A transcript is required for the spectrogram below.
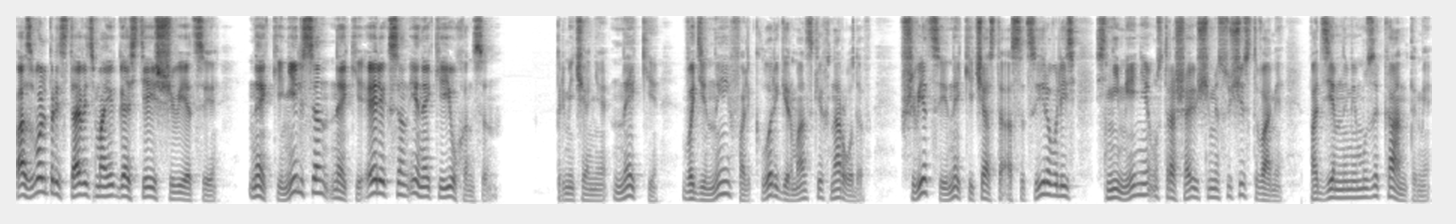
Позволь представить моих гостей из Швеции. Некки Нильсон, Некки Эриксон и Некки Юхансон. Примечание Некки – водяные в фольклоре германских народов. В Швеции Некки часто ассоциировались с не менее устрашающими существами, подземными музыкантами,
